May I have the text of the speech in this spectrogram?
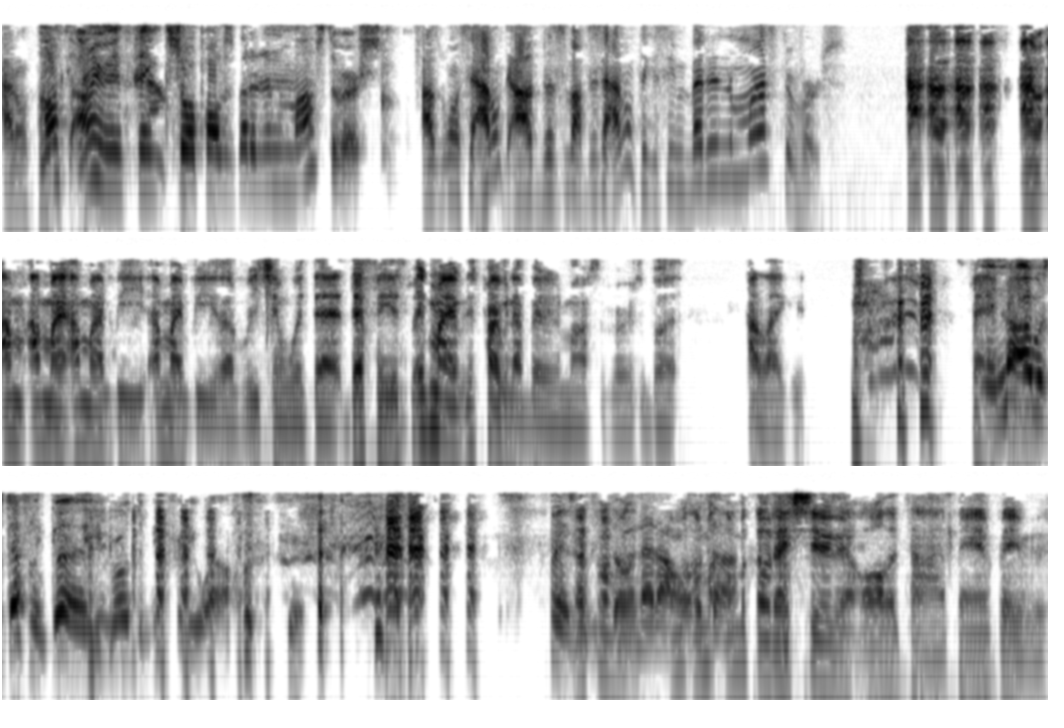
I don't I don't, I don't even think So Appalled is better than the Monsterverse. I was going to say I don't. I was just about to say I don't think it's even better than the MonsterVerse. I I I I I'm- I might I might be I might be uh, reaching with that. Definitely, it's, it might it's probably not better than Monsterverse, but I like it. I mean, no, it was definitely good. He rode the beat pretty well. That's gonna what be throwing that out I'm, the I'm. I'm gonna throw that shit in there all the time. Fan favorite.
